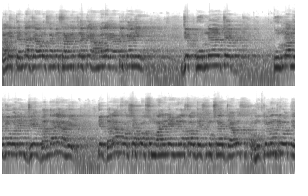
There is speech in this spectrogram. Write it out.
आणि त्यांना ज्यावेळेस आम्ही सांगितलं की आम्हाला या ठिकाणी जे पूर्णचे पूर्णा नदीवरील जे बंधारे आहेत ते बऱ्याच वर्षापासून माननीय विलासराव देशमुख साहेब ज्यावेळेस मुख्यमंत्री होते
